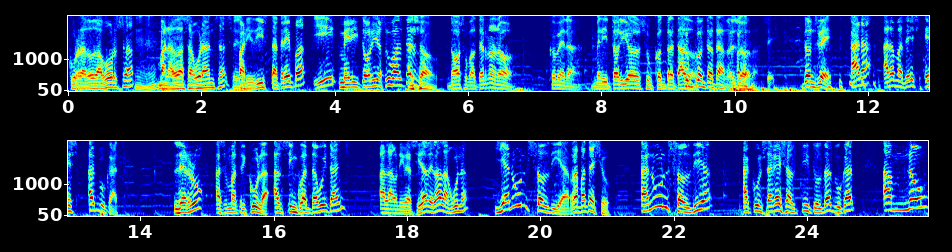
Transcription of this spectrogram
corredor de borsa, mm -hmm. venedor d'assegurances, Sí. periodista trepa I? meritorio subalterno. Això. No, subalterno no. Com era? Meritorio subcontratado. Subcontratado, Això. perdona. Sí. Doncs bé, ara ara mateix és advocat. Lerroux es matricula als 58 anys a la Universitat de la Laguna i en un sol dia, repeteixo, en un sol dia aconsegueix el títol d'advocat amb nou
